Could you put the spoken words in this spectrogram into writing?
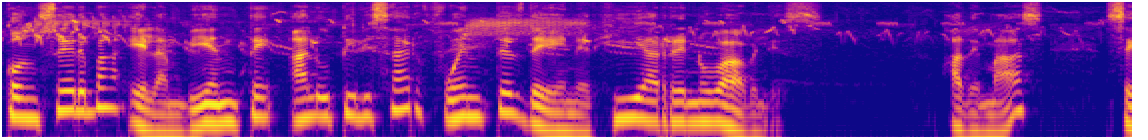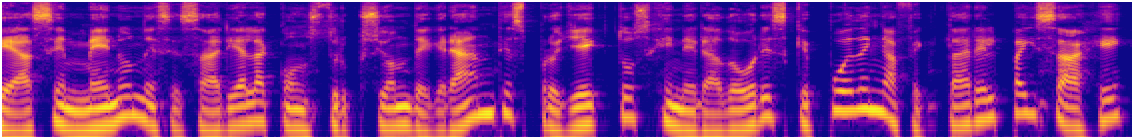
Conserva el ambiente al utilizar fuentes de energía renovables. Además, se hace menos necesaria la construcción de grandes proyectos generadores que pueden afectar el paisaje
